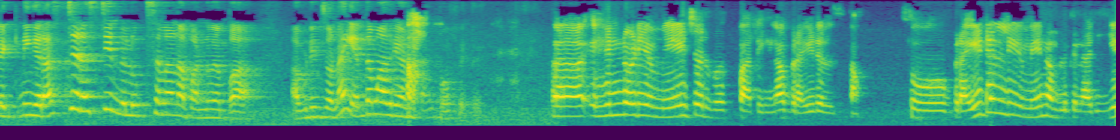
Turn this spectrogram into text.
லைக் நீங்க ரசிச்சு ரசிச்சு இந்த லுக்ஸ் எல்லாம் நான் பண்ணுவேன்ப்பா அப்படின்னு சொன்னா எந்த மாதிரியான டைப் ஆஃப் இது? என்னுடைய மேஜர் ஒர்க் பாத்தீங்கன்னா பிரைடல்ஸ் தான். சோ பிரைடல்லையுமே நம்மளுக்கு நிறைய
